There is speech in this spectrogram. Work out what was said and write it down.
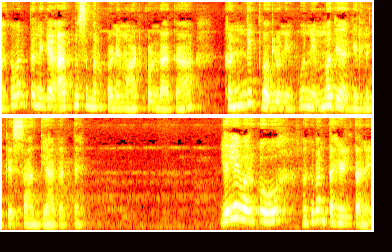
ಭಗವಂತನಿಗೆ ಆತ್ಮಸಮರ್ಪಣೆ ಮಾಡಿಕೊಂಡಾಗ ಖಂಡಿತವಾಗ್ಲೂ ನೀವು ನೆಮ್ಮದಿಯಾಗಿರಲಿಕ್ಕೆ ಸಾಧ್ಯ ಆಗತ್ತೆ. ಎಲ್ಲಿವರೆಗೂ ಭಗವಂತ ಹೇಳ್ತಾನೆ,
